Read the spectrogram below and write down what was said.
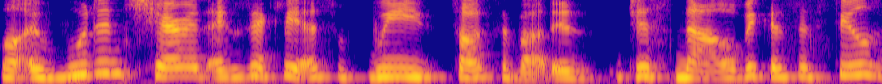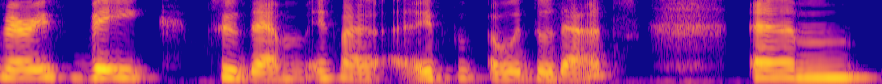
Well, I wouldn't share it exactly as we talked about it just now because it feels very vague to them if I if I would do that. Um,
